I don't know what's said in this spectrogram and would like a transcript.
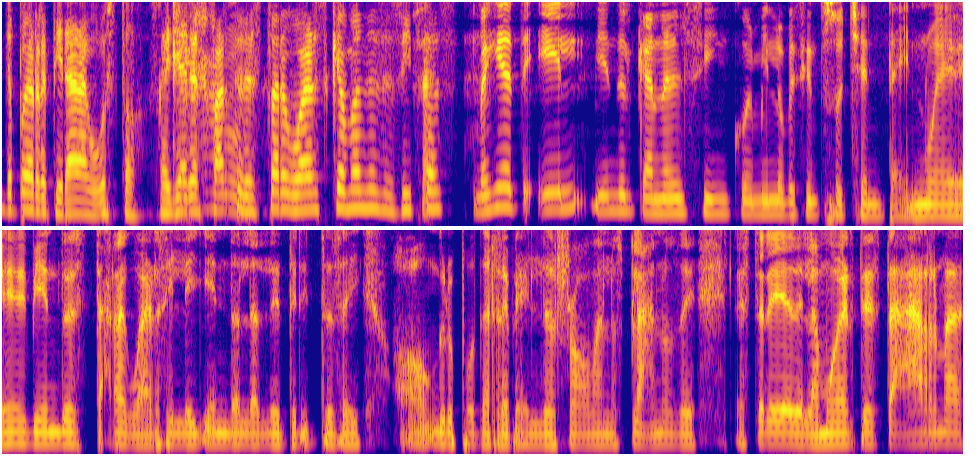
Y te puedes retirar a gusto. O sea, ya eres parte de Star Wars. ¿Qué más O sea, necesitas? imagínate él viendo el Canal 5 en 1989, viendo Star Wars y leyendo las letritas ahí. Oh, un grupo de rebeldes roban los planos de la estrella de la muerte, esta arma,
